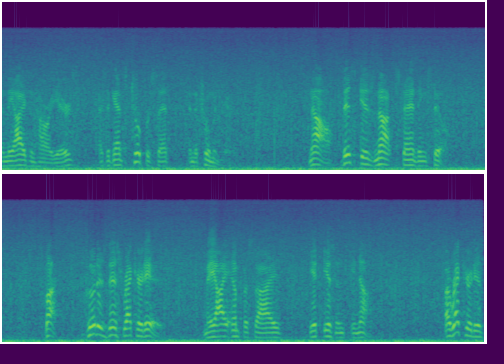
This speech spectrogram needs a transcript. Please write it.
in the Eisenhower years as against 2% in the Truman years. Now, this is not standing still. But good as this record is, may I emphasize, it isn't enough. A record is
